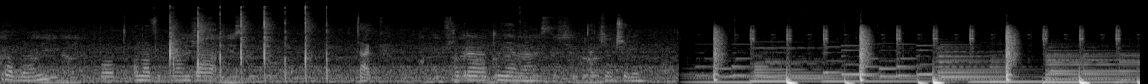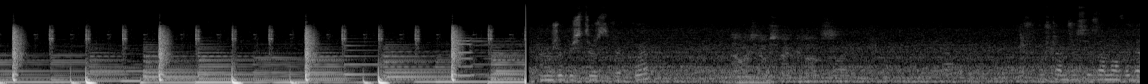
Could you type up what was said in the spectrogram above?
Problem, bo ona wygląda tak. Dobra, ratujemy takim chili. Może być też zwykłe. Przypuszczam, że sezonowy da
